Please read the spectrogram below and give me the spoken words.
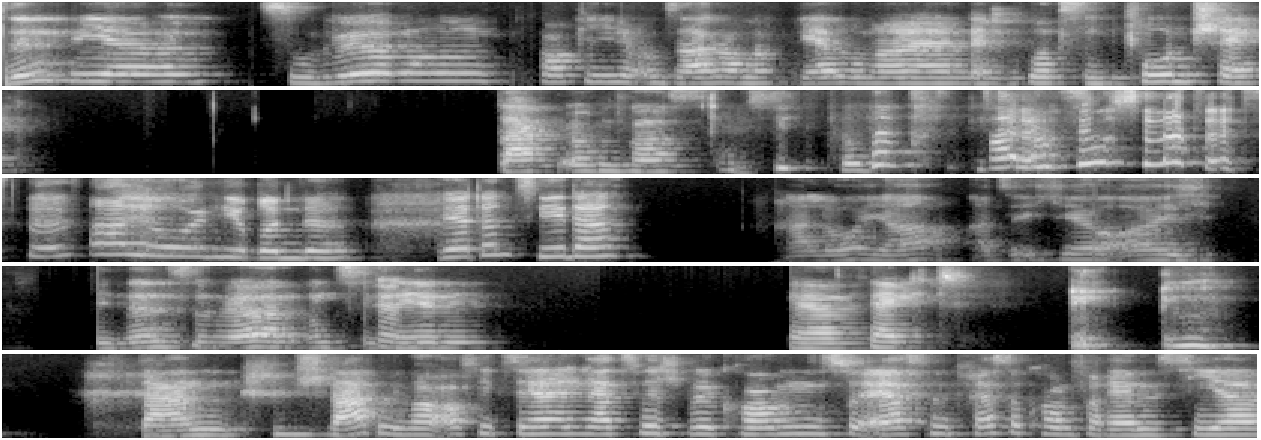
sind wir zu hören. Poppy und Sarah machen gerne mal einen kurzen Toncheck. Sagt irgendwas. Hallo. Hallo in die Runde. Hört uns jeder? Hallo, ja. Also ich höre euch. Sie sind zu hören und zu sehen. Perfekt. Dann starten wir offiziell. Herzlich willkommen zur ersten Pressekonferenz hier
